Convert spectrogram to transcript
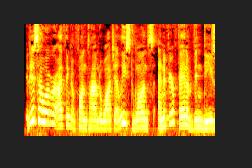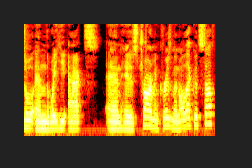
It is, however, I think a fun time to watch at least once, and if you're a fan of Vin Diesel and the way he acts, and his charm and charisma and all that good stuff,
